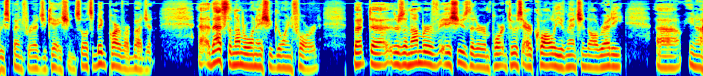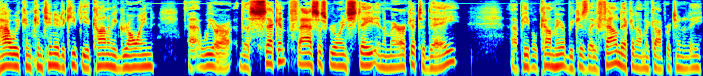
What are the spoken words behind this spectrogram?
we spend for education. So it's a big part of our budget. Uh, that's the number one issue going forward. But uh, there's a number of issues that are important to us. Air quality, you've mentioned already. Uh, you know how we can continue to keep the economy growing. Uh, we are the second fastest growing state in America today. Uh, people come here because they've found economic opportunity.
